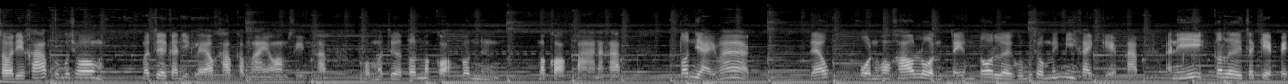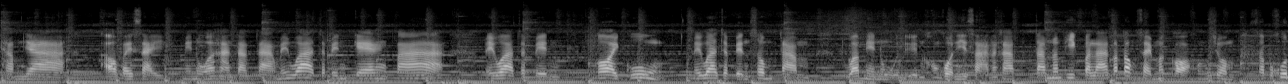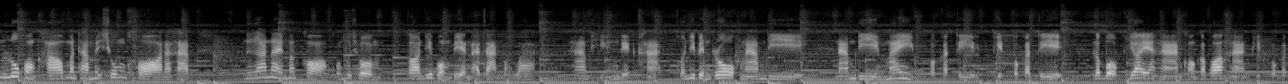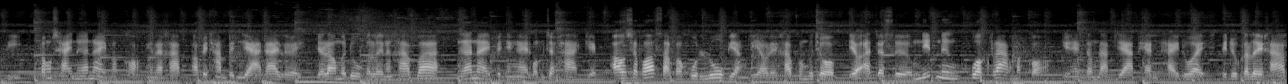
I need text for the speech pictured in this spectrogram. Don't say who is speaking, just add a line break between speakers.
สวัสดีครับคุณผู้ชมมาเจอกันอีกแล้วครับกับไม้ออมสินครับ ผมมาเจอต้นมะกอกต้นหนึ่งมะกอกป่านะครับ ต้นใหญ่มาก แล้วผลของเขาหล่นเต็มต้นเลยคุณผู้ชมไม่มีใครเก็บครับ อันนี้ก็เลยจะเก็บไปทำยา เอาไปใส่เมนูอาหารต่างๆ ไม่ว่าจะเป็นแกงปลาไม่ว่าจะเป็นก้อยกุ้ง ไม่ว่าจะเป็นส้มตำหรือว่าเมนูอื่นๆ ของคนอีสานนะครับตามน้ำพริกปลาก็ต้องใส่มะกอกคุณผู้ชมสรรพคุณลูกของเขามันทำให้ชุ่มคอนะครับ เนื้อในมะกอกคุณผู้ชม ตอนที่ผมเรียนอาจารย์บอกว่าห้ามทิ้งเด็ดขาด คนที่เป็นโรคน้ำดี น้ำดีไม่ปกติผิดปกติ ระบบย่อยอาหารของกระเพาะอาหารผิดปกติ ต้องใช้เนื้อในมะกอกนี่แหละครับเอาไปทำเป็นยาได้เลยเดี๋ยวเรามาดูกันเลยนะครับ ว่าเนื้อในเป็นยังไงผมจะพาเก็บเอาเฉพาะสรรพคุณลูกอย่างเดียวเลยครับคุณผู้ชมเดี๋ยวอาจจะเสริมนิดนึงพวกรากมะกอกอยู่ในตำรับยาแผนไทยด้วย ไปดูกันเลยครับ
